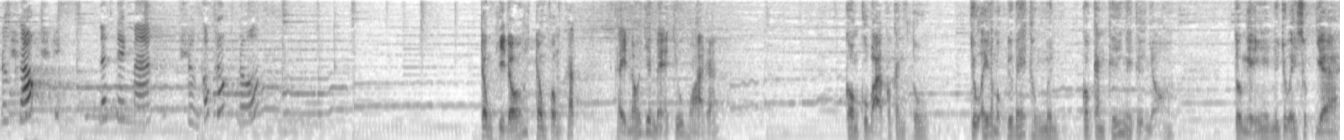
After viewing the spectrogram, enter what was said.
Đừng khóc. Đến đi mà Đừng có khóc nữa. Trong khi đó trong phòng khách Thầy nói với mẹ chú Hòa rằng Con của bà có căn tu Chú ấy là một đứa bé thông minh, Có căn khí ngay từ nhỏ. Tôi nghĩ nếu chú ấy xuất gia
